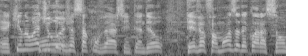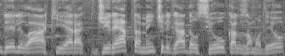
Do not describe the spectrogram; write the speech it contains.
É que não é de Tudo. hoje essa conversa, entendeu? Teve a famosa declaração dele lá, que era diretamente ligada ao CEO, Carlos Amodeu.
